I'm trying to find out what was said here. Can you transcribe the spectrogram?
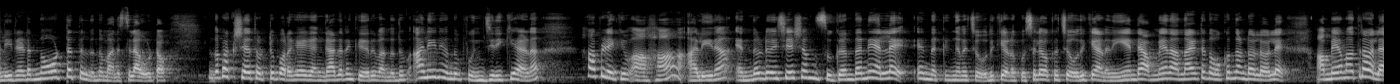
അലീനയുടെ നോട്ടത്തിൽ നിന്ന് മനസ്സിലാവും കേട്ടോ പക്ഷേ തൊട്ട് പുറകെ ഗംഗാധരൻ കയറി വന്നതും അലീന ഒന്ന് പുഞ്ചിരിക്കുകയാണ്. അപ്പോഴേക്കും ആഹാ അലീന എന്തുണ്ട് വിശേഷം? സുഖം തന്നെയല്ലേ? എന്നൊക്കെ ഇങ്ങനെ ചോദിക്കുകയാണ്. കുശലമൊക്കെ ചോദിക്കുകയാണ്. നീ എന്റെ അമ്മയെ നന്നായിട്ട് നോക്കുന്നുണ്ടല്ലോ അല്ലേ? അമ്മയെ മാത്രമല്ല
